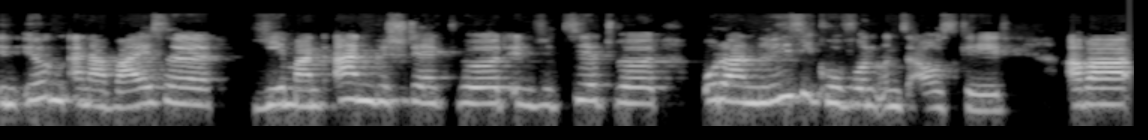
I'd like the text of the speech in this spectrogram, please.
in irgendeiner Weise jemand angesteckt wird, infiziert wird oder ein Risiko von uns ausgeht. Aber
